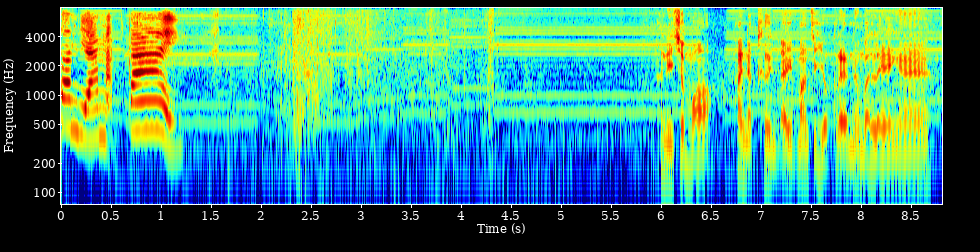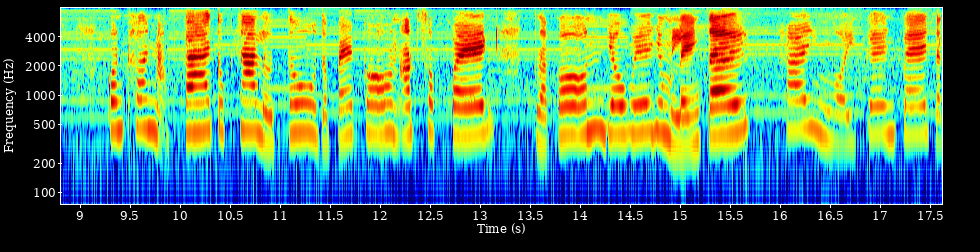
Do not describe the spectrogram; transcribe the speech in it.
សន្យាម៉ាក់កាយហើយនេះចាំមកហើយនឹកឃើញអីបានជាយកក្រែមនោះមកលេងហ៎កូនឃើញម៉ាក់ផ្កាយទុកចាលើទូទៅពេលកូនអត់សុខពេកក៏កូនយកវាយកម្លេងទៅ ហើយងុយគេងពេកតែ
